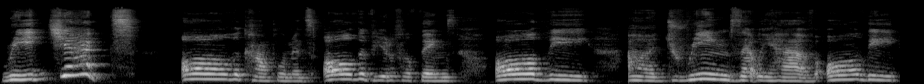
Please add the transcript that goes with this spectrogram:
reject all the compliments, all the beautiful things, all the uh, dreams that we have, all the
